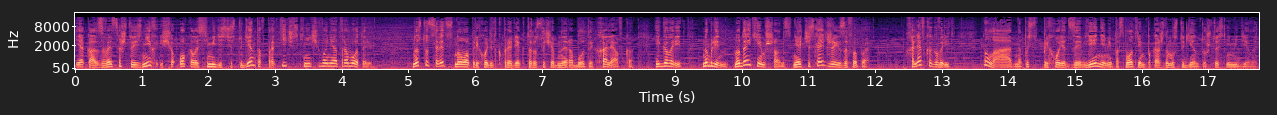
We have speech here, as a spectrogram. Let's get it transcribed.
и оказывается, что из них еще около 70 студентов практически ничего не отработали. Но студсовет снова приходит к проректору с учебной работы, халявка, и говорит, ну блин, ну дайте им шанс, не отчислять же их за ФП. Халявка говорит, ну ладно, пусть приходят с заявлениями, посмотрим по каждому студенту, что с ними делать.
